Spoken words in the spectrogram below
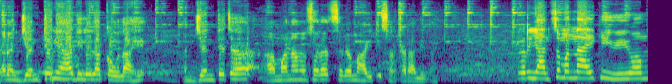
कारण जनतेने हा दिलेला कौल आहे आणि जनतेच्या अं, मनानुसारच सगळं महायुती सरकार आलेलं आहे. तर यांचं म्हणणं आहे की ईव्हीएम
